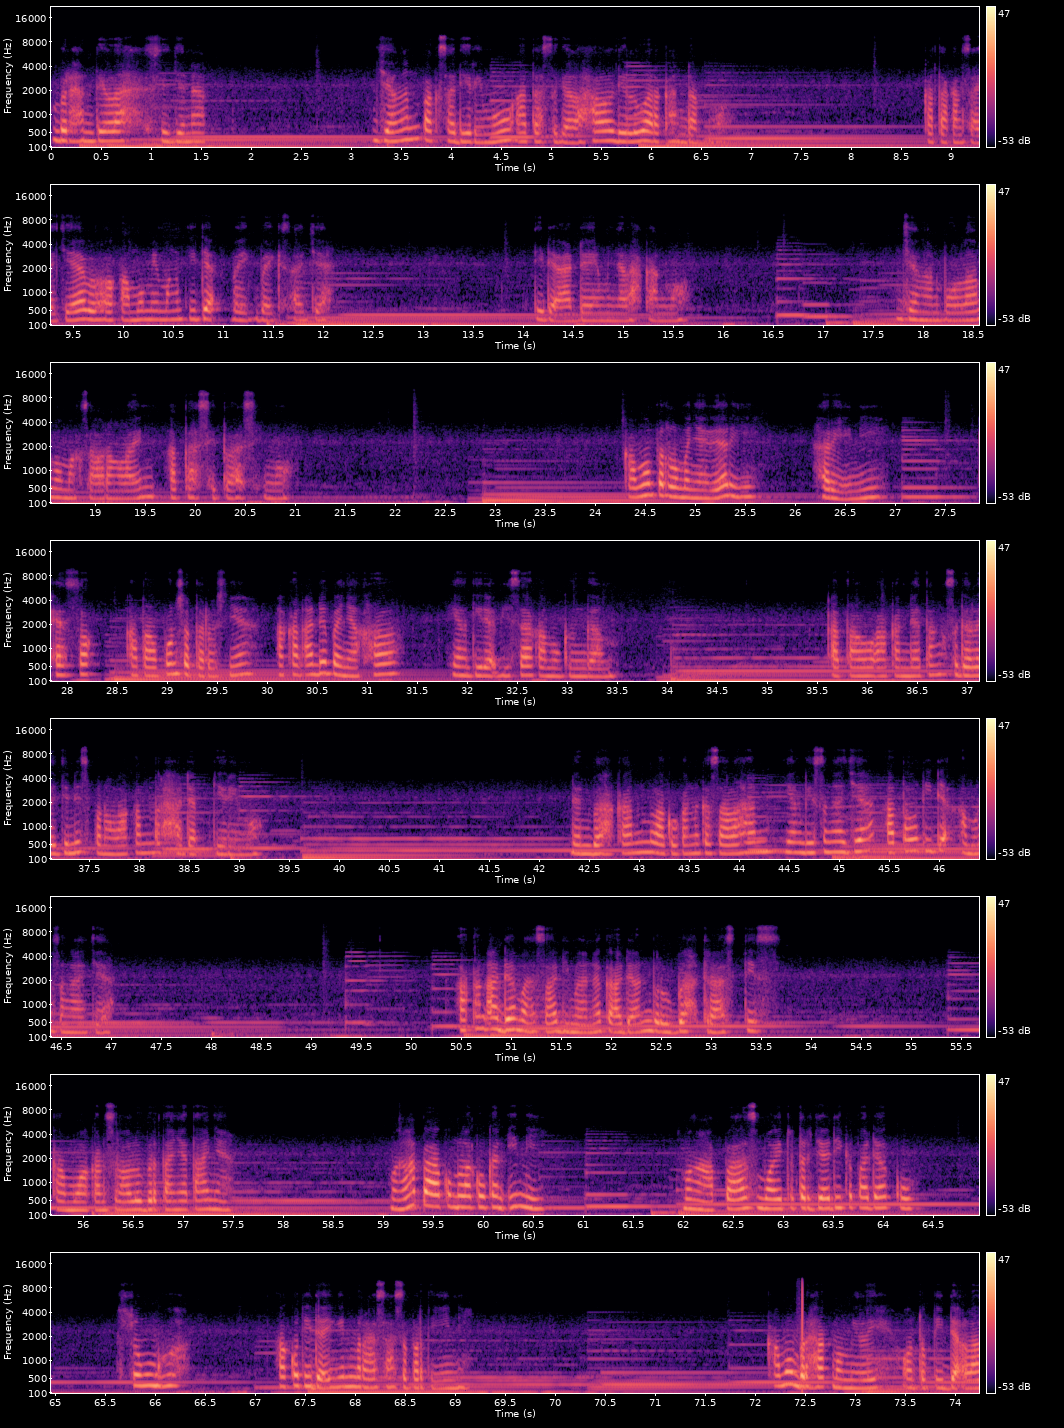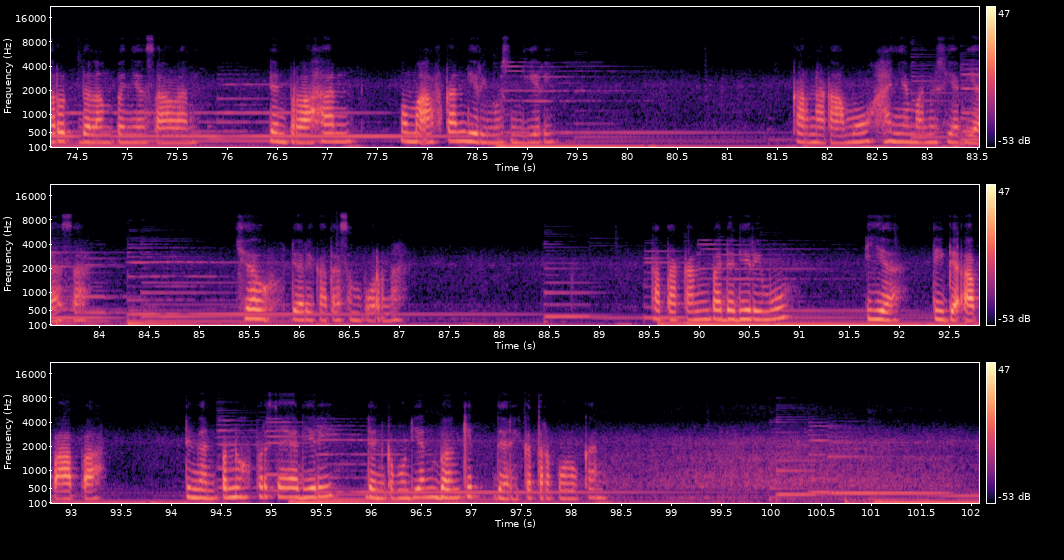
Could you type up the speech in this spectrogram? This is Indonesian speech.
Berhentilah sejenak. Jangan paksa dirimu atas segala hal di luar kehendakmu. Katakan saja bahwa kamu memang tidak baik-baik saja. Tidak ada yang menyalahkanmu. Jangan pula memaksa orang lain atas situasimu. Kamu perlu menyadari, hari ini esok, ataupun seterusnya, akan ada banyak hal yang tidak bisa kamu genggam, atau akan datang segala jenis penolakan terhadap dirimu, dan bahkan melakukan kesalahan yang disengaja atau tidak kamu sengaja. Akan ada masa di mana keadaan berubah drastis. Kamu akan selalu bertanya-tanya Mengapa aku melakukan ini? Mengapa semua itu terjadi kepadaku? Sungguh, aku tidak ingin merasa seperti ini. Kamu berhak memilih untuk tidak larut dalam penyesalan dan perlahan memaafkan dirimu sendiri. Karena kamu hanya manusia biasa, jauh dari kata sempurna. Katakan pada dirimu, "Iya, tidak apa-apa." Dengan penuh percaya diri dan kemudian bangkit dari keterpurukan.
